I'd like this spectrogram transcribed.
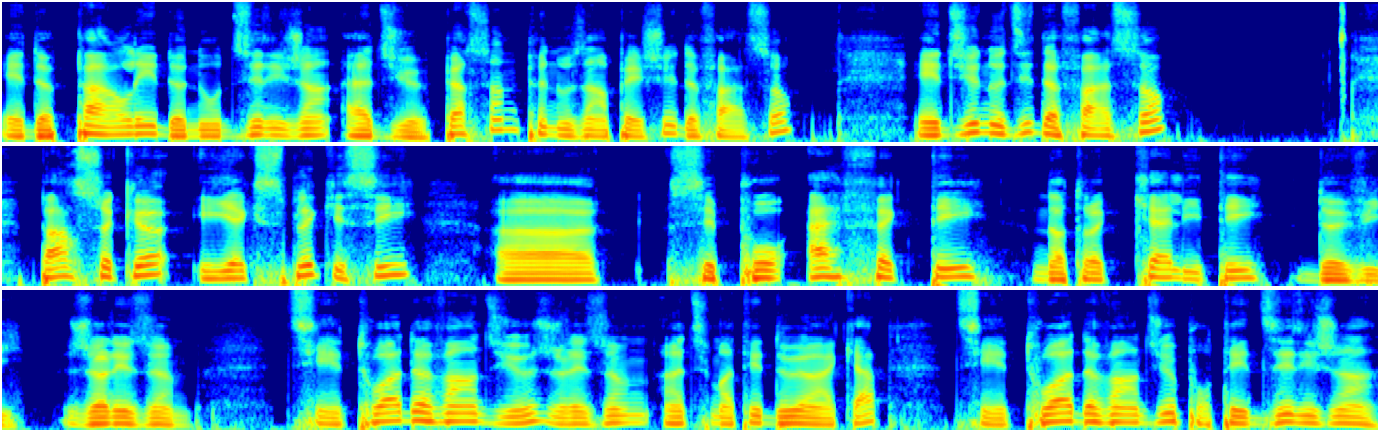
et de parler de nos dirigeants à Dieu? Personne ne peut nous empêcher de faire ça. Et Dieu nous dit de faire ça parce qu'il explique ici, euh, c'est pour affecter notre qualité de vie. Je résume. Tiens-toi devant Dieu, je résume 1 Timothée 2, 1 à 4. Tiens-toi devant Dieu pour tes dirigeants.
